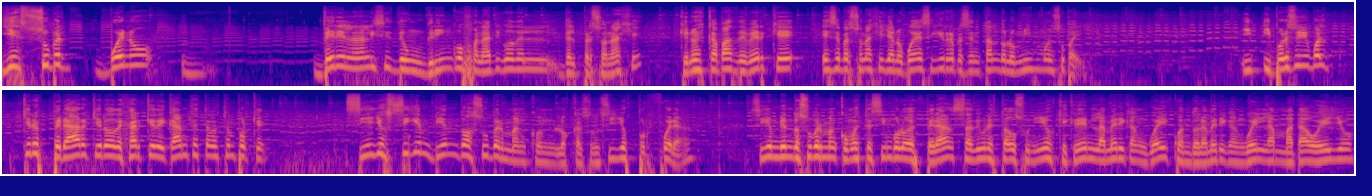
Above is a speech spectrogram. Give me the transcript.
Y es súper bueno ver el análisis de un gringo fanático del, personaje que no es capaz de ver que ese personaje ya no puede seguir representando lo mismo en su país. Y, y por eso yo igual quiero esperar, quiero dejar que decante esta cuestión porque si ellos siguen viendo a Superman con los calzoncillos por fuera, siguen viendo a Superman como este símbolo de esperanza de un Estados Unidos que cree en la American Way cuando la American Way la han matado ellos,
